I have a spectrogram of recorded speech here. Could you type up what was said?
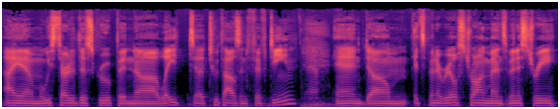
I am. We started this group in uh, late uh, 2015, Yeah. and um, it's been a real strong men's ministry.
